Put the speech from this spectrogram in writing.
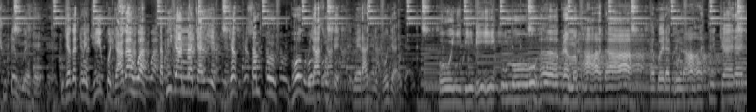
छूटे हुए हैं। जगत में जीव को जागा हुआ तभी जानना चाहिए, जब संपूर्ण भोग विलासों से वैराग्य हो जाए। कोई विवेक मोह ब्रह्म भागा, तब रघुनाथ चरण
